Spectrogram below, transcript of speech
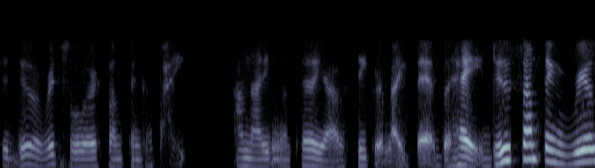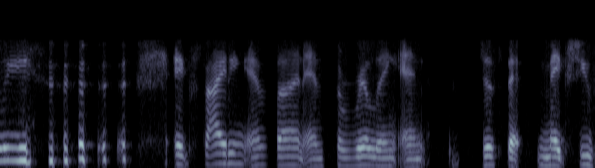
should do a ritual or something. Go bite. I'm not even gonna tell y'all a secret like that, but hey, do something really exciting and fun and thrilling and just that makes you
